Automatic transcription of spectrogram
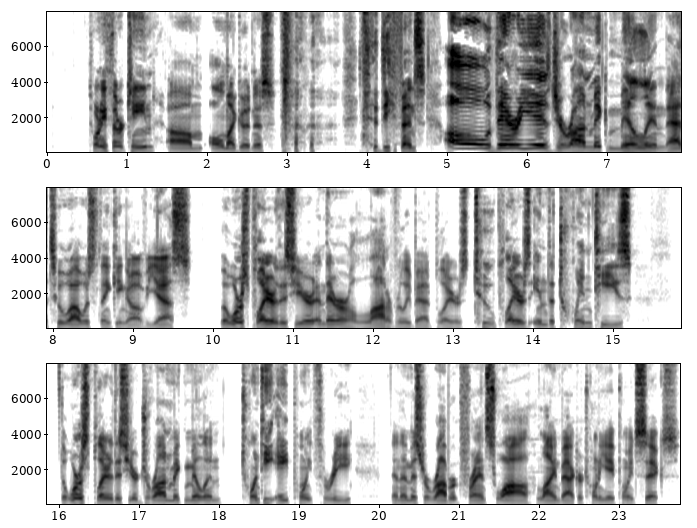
2013, um, oh my goodness. the defense. Oh, there he is, Jerron McMillian. That's who I was thinking of, yes. The worst player this year, and there are a lot of really bad players. Two players in the 20s. The worst player this year, Jerron McMillian, 28.3 and then Mr. Robert Francois, linebacker, 28.6.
